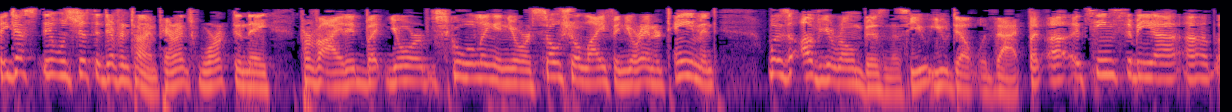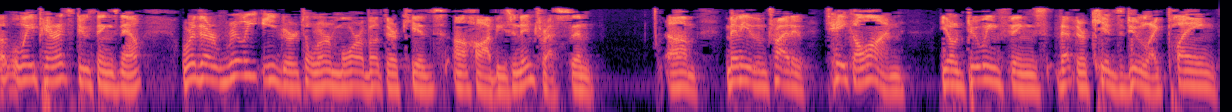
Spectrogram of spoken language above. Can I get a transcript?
They just it was just a different time. Parents worked and they provided, but your schooling and your social life and your entertainment was of your own business. You you dealt with that. But uh, it seems to be a, a, a way parents do things now, where they're really eager to learn more about their kids' uh, hobbies and interests, and um, many of them try to take on, you know, doing things that their kids do, like playing,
